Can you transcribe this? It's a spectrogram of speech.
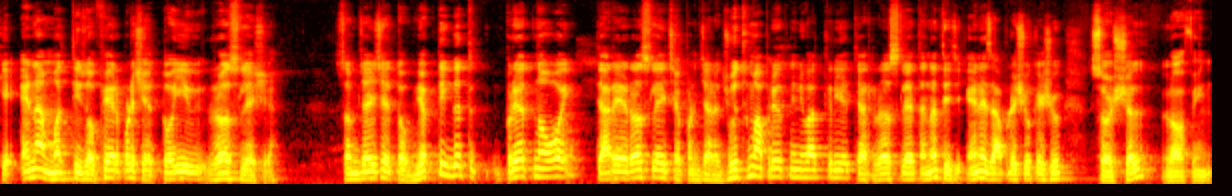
કે એના મતથી જો ફેર પડશે, તો એ રસ લેશે. સમજાય છે? તો વ્યક્તિગત પ્રયત્નો હોય, ત્યારે રસ લે છે. પણ જ્યારે જૂથમાં પ્રયત્નની વાત કરીએ, ત્યારે રસ લેતા નથી જ. એને જ આપણે શું કહીશું? Social loafing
